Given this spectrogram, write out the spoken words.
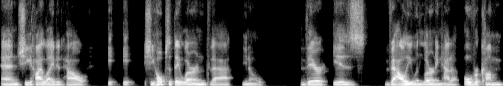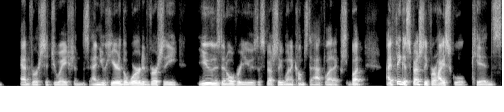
and she highlighted how it, it she hopes that they learned that you know there is value in learning how to overcome adverse situations. And you hear the word adversity used and overused, especially when it comes to athletics. But I think, especially for high school kids,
